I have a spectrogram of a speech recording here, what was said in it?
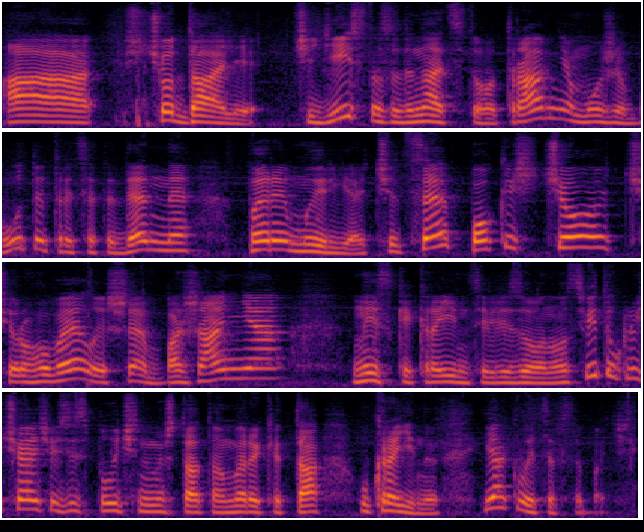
а що далі? Чи дійсно з 11 травня може бути 30-денне перемир'я? Чи це поки що чергове лише бажання низки країн цивілізованого світу, включаючи зі Сполученими Штатами Америки та Україною? Як ви це все бачите?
